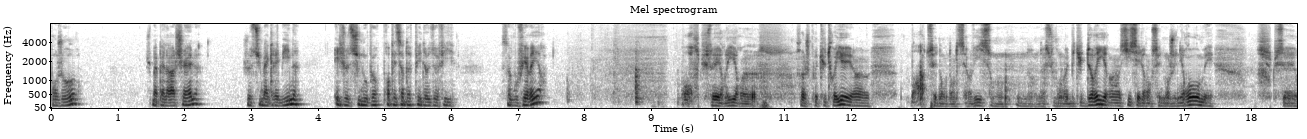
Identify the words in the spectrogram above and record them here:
Bonjour, je m'appelle Rachel, je suis maghrébine et je suis nouveau professeur de philosophie. Ça vous fait rire? Oh, tu sais, rire, euh, ça je peux tutoyer. Hein. Bah, tu sais, dans, le service, on, on a souvent l'habitude de rire. hein. Si c'est les renseignements généraux, mais tu sais, euh,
